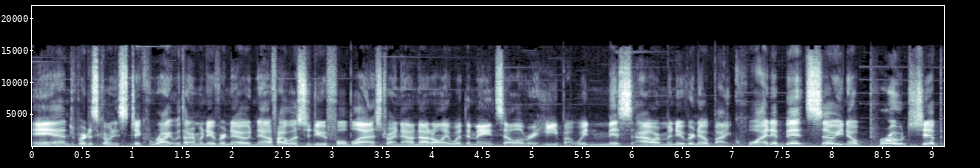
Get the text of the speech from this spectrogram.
And we're just going to stick right with our maneuver node. Now, if I was to do full blast right now, not only would the mainsail overheat, but we'd miss our maneuver node by quite a bit. So, you know, pro tip,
